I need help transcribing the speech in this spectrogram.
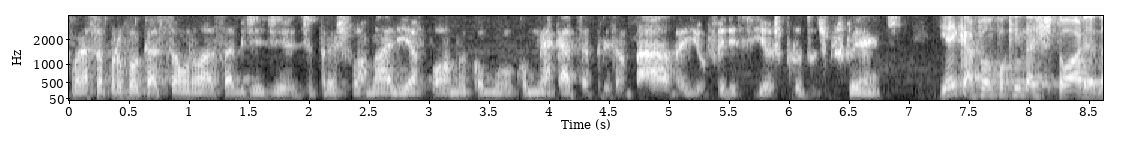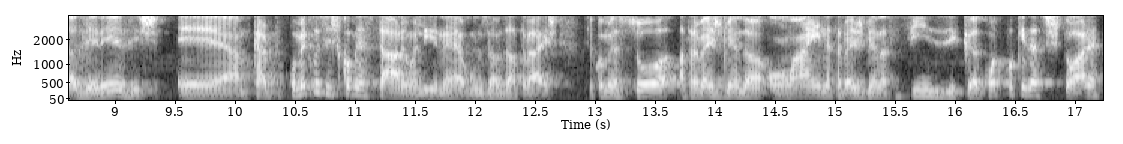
com essa provocação nossa, sabe? De, de, de transformar ali a forma como, como o mercado se apresentava e oferecia os produtos para os clientes. E aí, cara, falando um pouquinho da história das Erezes, é... cara, como é que vocês começaram ali, né, alguns anos atrás? Você começou através de venda online, através de venda física? Conta um pouquinho dessa história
